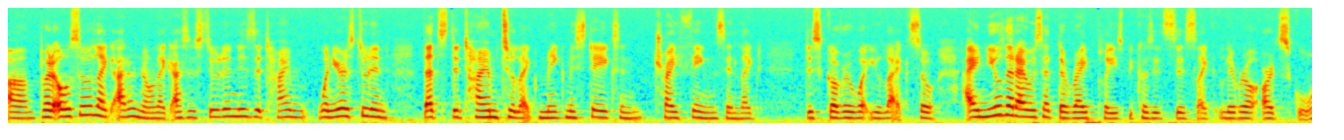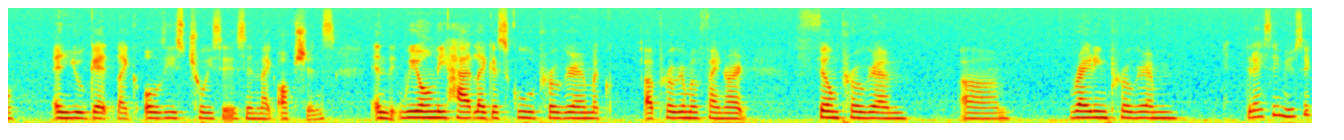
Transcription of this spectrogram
Um, but also like I don't know, like as a student is the time when you're a student, that's the time to like make mistakes and try things and like discover what you like. So I knew that I was at the right place because it's this like liberal arts school and you get like all these choices and like options. And we only had like a school program, a program of fine art, film program, um, writing program. Did I say music?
